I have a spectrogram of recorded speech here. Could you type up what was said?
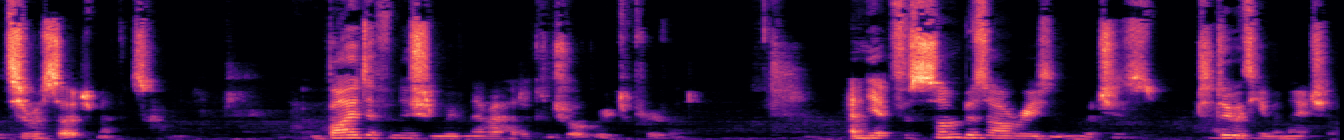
It's a research methods comment. By definition, we've never had a control group to prove it. And yet, for some bizarre reason, which is to do with human nature,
